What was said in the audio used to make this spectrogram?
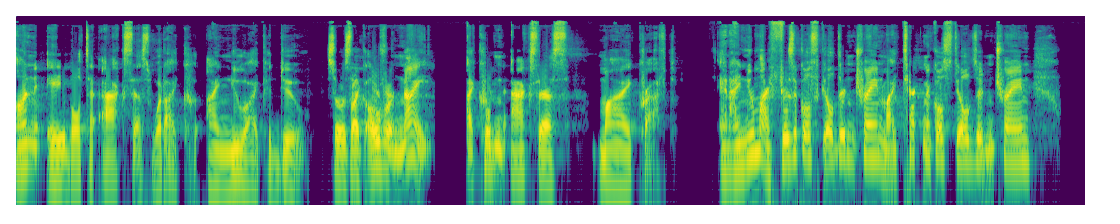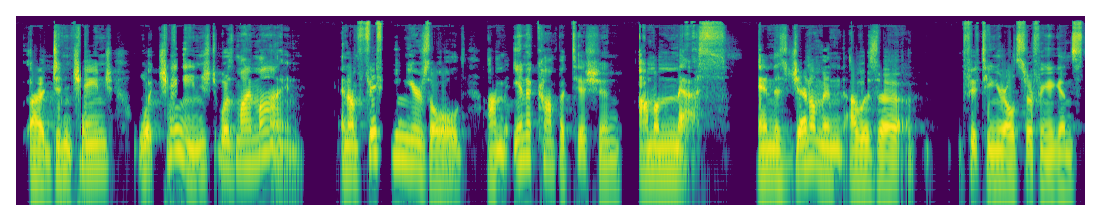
unable to access what I, could, I knew I could do. So it was like overnight, I couldn't access my craft. And I knew my physical skill didn't train, my technical skill didn't train, uh, didn't change. What changed was my mind. And I'm 15 years old. I'm in a competition. I'm a mess. And this gentleman, I was a 15 year old surfing against,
